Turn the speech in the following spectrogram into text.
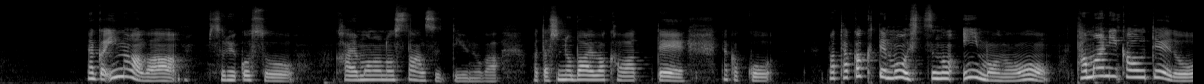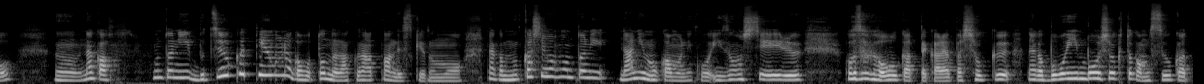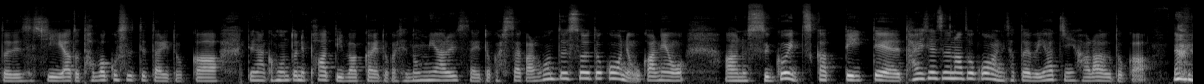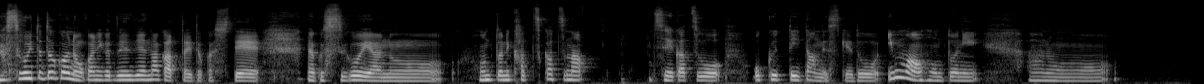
なんか今はそれこそ買い物のスタンスっていうのが私の場合は変わってなんかこう、まあ、高くても質のいいものをたまに買う程度、うん、なんか本当に物欲っていうものがほとんどなくなったんですけどもなんか昔は本当に何もかもにこう依存していることが多かったからやっぱ食なんか暴飲暴食とかもすごかったですしあとタバコ吸ってたりとかでなんか本当にパーティーばっかりとかして飲み歩いてたりとかしたから本当にそういうところにお金をあのすごい使っていて大切なところに例えば家賃払うとかなんかそういったところにお金が全然なかったりとかしてなんかすごいあの本当にカツカツな生活を送っていたんですけど今は本当にあのー、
